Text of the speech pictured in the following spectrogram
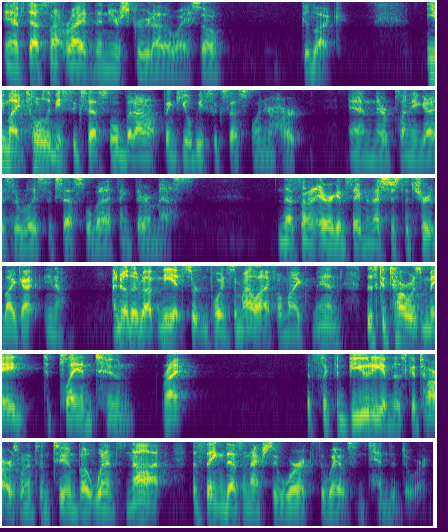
And if that's not right, then you're screwed either way. So good luck. You might totally be successful, but I don't think you'll be successful in your heart. And there are plenty of guys that are really successful, but I think they're a mess. And that's not an arrogant statement. That's just the truth. Like I, you know, I know that about me at certain points in my life. I'm like, man, this guitar was made to play in tune, right? It's like the beauty of this guitar is when it's in tune, but when it's not, the thing doesn't actually work the way it was intended to work.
